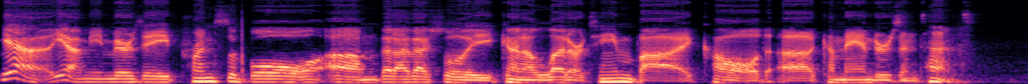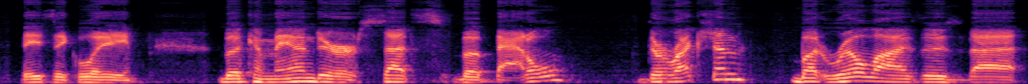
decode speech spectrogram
Yeah, yeah. I mean, there's a principle um, that I've actually kind of led our team by called uh, commander's intent. Basically, the commander sets the battle direction, but realizes that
